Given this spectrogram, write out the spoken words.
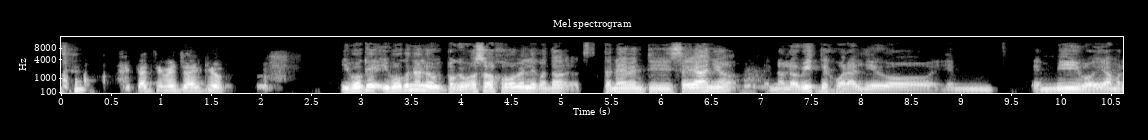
casi me echo del club. Y vos que, y vos que no lo, porque vos sos joven, le contás, tenés 26 años, no lo viste jugar al Diego en, en vivo, digamos,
